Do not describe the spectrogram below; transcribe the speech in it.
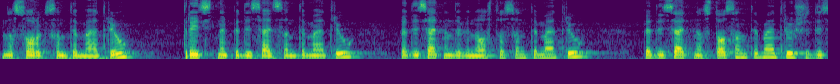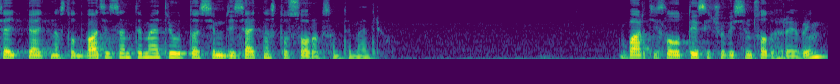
на 40 см, 30 на 50 см, 50 на 90 см, 50 на 100 см, 65 на 120 см та 70 на 140 см. Вартість лоту 1800 гривень.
